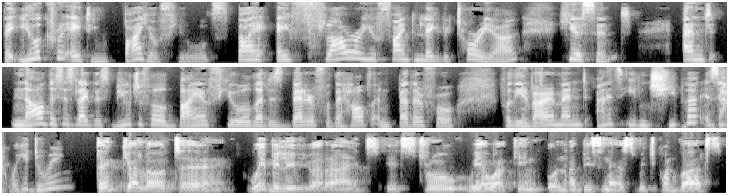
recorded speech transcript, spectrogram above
that you're creating biofuels by a flower you find in Lake Victoria, hyacinth? And now this is like this beautiful biofuel that is better for the health and better for, for the environment. And it's even cheaper. Is that what you're doing? Thank you a lot. Uh, we believe you are right. It's true. We are working on a business which converts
